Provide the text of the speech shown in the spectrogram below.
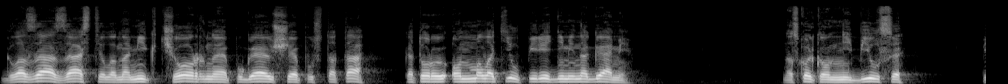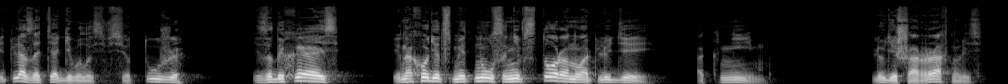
Глаза застила на миг черная, пугающая пустота, которую он молотил передними ногами. Насколько он не бился, петля затягивалась все туже, и, задыхаясь, иноходец метнулся не в сторону от людей, а к ним. Люди шарахнулись,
